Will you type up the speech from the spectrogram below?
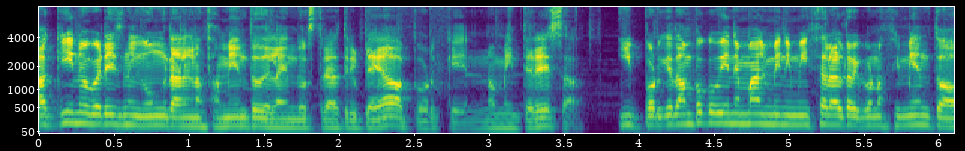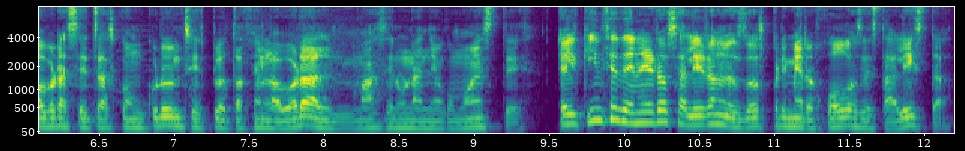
Aquí no veréis ningún gran lanzamiento de la industria AAA porque no me interesa, y porque tampoco viene mal minimizar el reconocimiento a obras hechas con crunch y explotación laboral, más en un año como este. El 15 de enero salieron los dos primeros juegos de esta lista,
